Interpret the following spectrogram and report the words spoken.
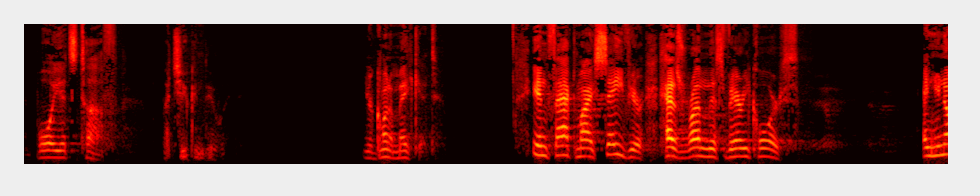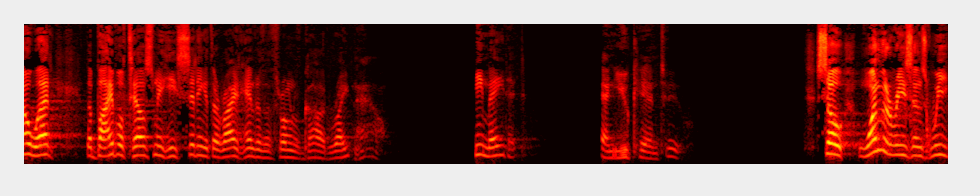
and boy, it's tough, but you can do it. You're going to make it. In fact, my Savior has run this very course. And you know what? The Bible tells me he's sitting at the right hand of the throne of God right now. He made it. And you can too. So, one of the reasons we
